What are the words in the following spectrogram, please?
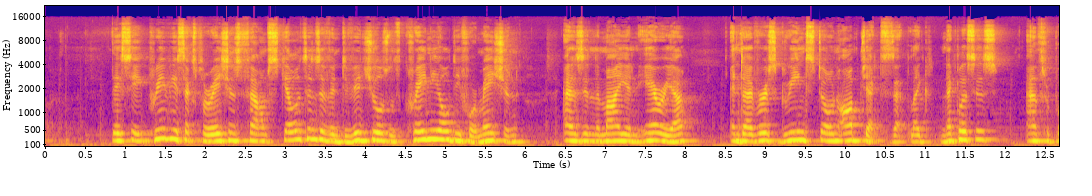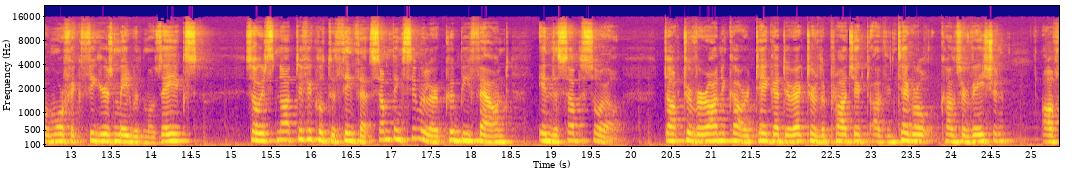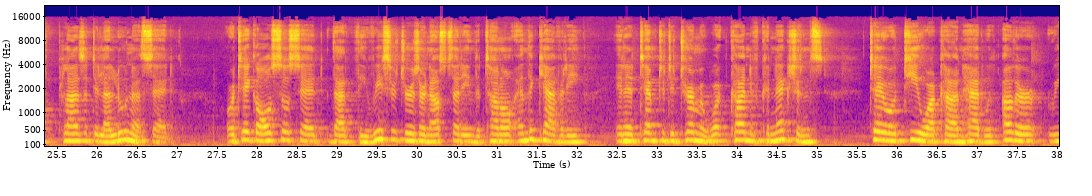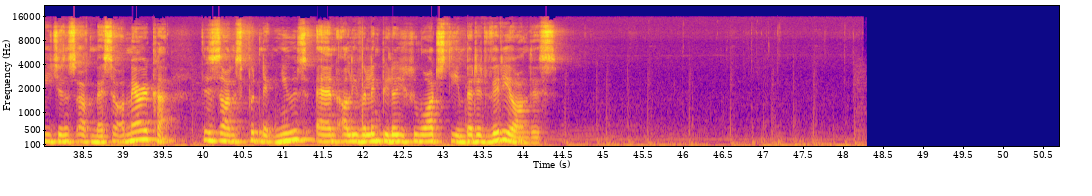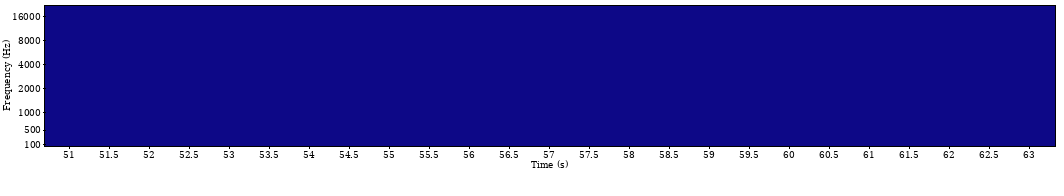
They say previous explorations found skeletons of individuals with cranial deformation, as in the Mayan area, and diverse green stone objects that, like necklaces, anthropomorphic figures made with mosaics. So it's not difficult to think that something similar could be found in the subsoil. Dr. Veronica Ortega, director of the Project of Integral Conservation of Plaza de la Luna, said, Ortega also said that the researchers are now studying the tunnel and the cavity in an attempt to determine what kind of connections Teotihuacan had with other regions of Mesoamerica. This is on Sputnik News, and I'll leave a link below. You can watch the embedded video on this.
